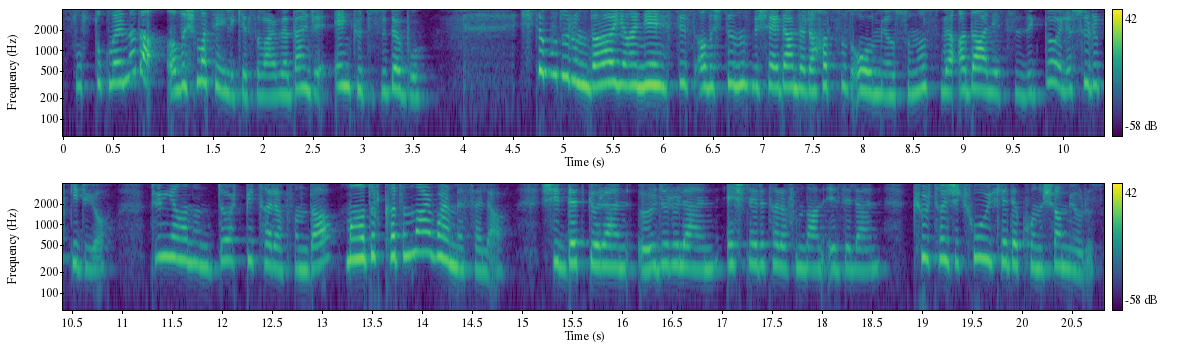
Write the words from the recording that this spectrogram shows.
sustuklarına da alışma tehlikesi var ve bence en kötüsü de bu. İşte bu durumda yani siz alıştığınız bir şeyden de rahatsız olmuyorsunuz ve adaletsizlik böyle sürüp gidiyor. Dünyanın dört bir tarafında mağdur kadınlar var mesela. Şiddet gören, öldürülen, eşleri tarafından ezilen, kürtajı çoğu ülkede konuşamıyoruz.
